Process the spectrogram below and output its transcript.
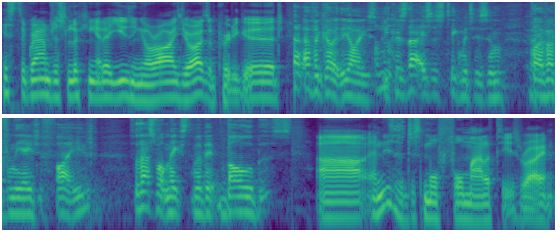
histogram, just looking at it using your eyes. Your eyes are pretty good. Don't have a go at the eyes because that is a stigmatism okay. that I've had from the age of five. So that's what makes them a bit bulbous. Uh, and these are just more formalities, right?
